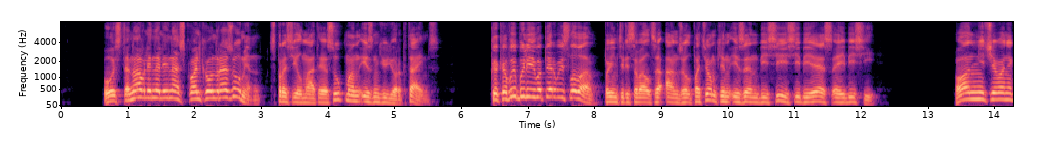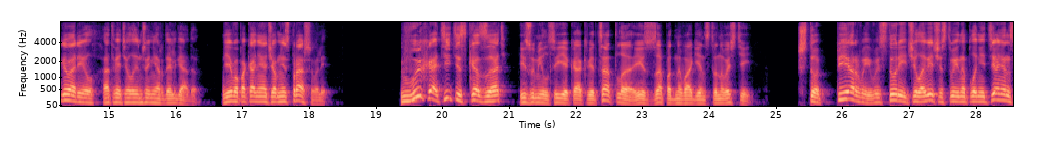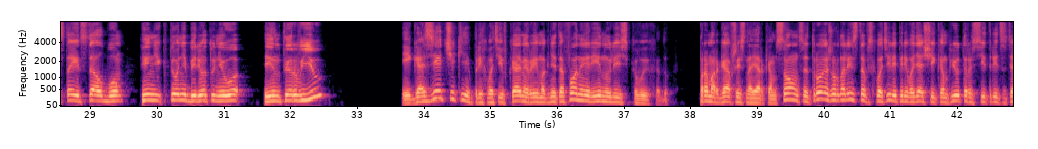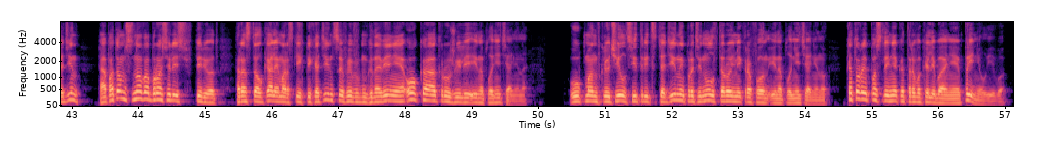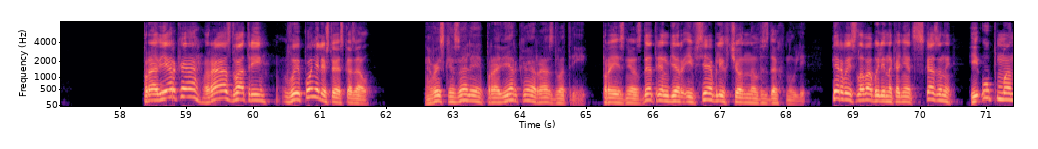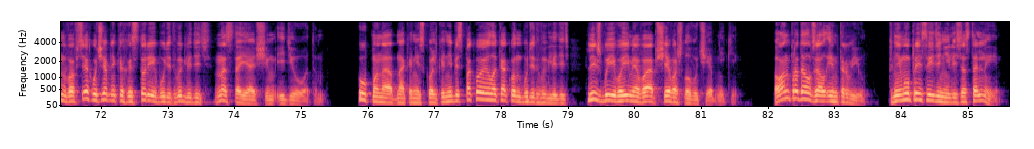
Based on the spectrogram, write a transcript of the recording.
«Установлено ли, насколько он разумен?» — спросил Матея Супман из «Нью-Йорк Таймс». «Каковы были его первые слова?» — поинтересовался Анджел Потемкин из NBC, CBS, ABC. «Он ничего не говорил», — ответил инженер Дельгадо. «Его пока ни о чем не спрашивали». «Вы хотите сказать...» — изумился Ека Квецатла из Западного агентства новостей. «Что первый в истории человечества инопланетянин стоит столбом, и никто не берет у него интервью?» И газетчики, прихватив камеры и магнитофоны, ринулись к выходу. Проморгавшись на ярком солнце, трое журналистов схватили переводящий компьютер Си-31, а потом снова бросились вперед, растолкали морских пехотинцев и в мгновение ока окружили инопланетянина. Упман включил Си-31 и протянул второй микрофон инопланетянину, который после некоторого колебания принял его. «Проверка! Раз, два, три. Вы поняли, что я сказал?» «Вы сказали «проверка, раз, два, три», — произнес Детрингер, и все облегченно вздохнули. Первые слова были, наконец, сказаны, и Упман во всех учебниках истории будет выглядеть настоящим идиотом. Упмана, однако, нисколько не беспокоило, как он будет выглядеть, лишь бы его имя вообще вошло в учебники. Он продолжал интервью. К нему присоединились остальные.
